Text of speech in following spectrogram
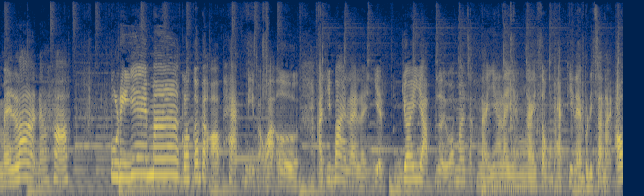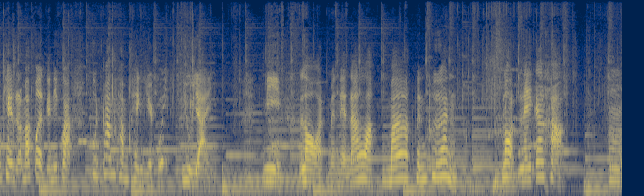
ไหมล่ะนะคะ ปุริเย่มาก แล้วก็แบบว่าแพ็คมีแบบว่าเออ อธิบายรายละเอียดย่อยยับเลยว่ามาจากไหนอะไรยังไงส่งแพ็คที่ไหนบริษัทไหน โอเค เดี๋ยวเรามาเปิดกันดีกว่า พูดพร่ำทำเพลงอยู่อุ๊ยอยู่ใหญ่ นี่หลอดมันเนี่ยน่ารักมากเพื่อนๆ หลอดเล็กอะค่ะ อืม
